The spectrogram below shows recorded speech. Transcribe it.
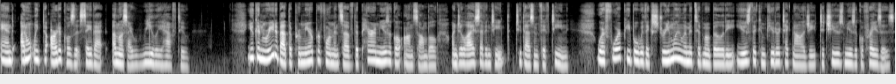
and I don't link to articles that say that unless I really have to. You can read about the premiere performance of the Paramusical Ensemble on July 17, 2015, where four people with extremely limited mobility used the computer technology to choose musical phrases.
